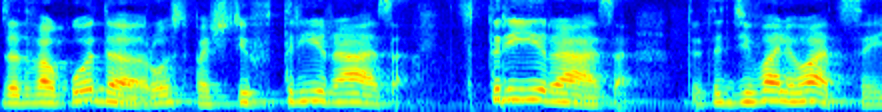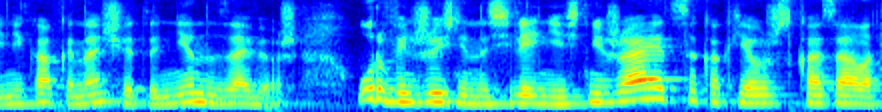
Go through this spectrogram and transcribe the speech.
За два года рост почти в три раза. В три раза. Это девальвация, и никак иначе это не назовешь. Уровень жизни населения снижается, как я уже сказала,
